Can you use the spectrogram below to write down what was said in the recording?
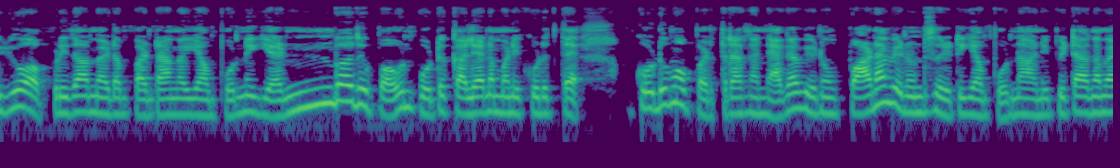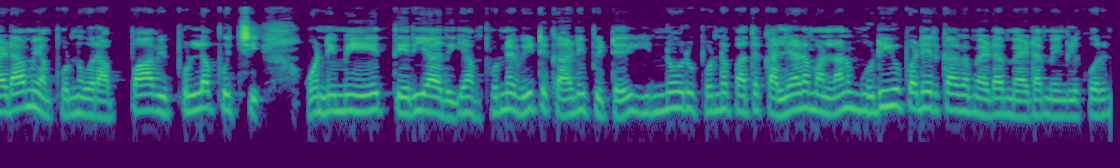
ஐயோ அப்படி தான் மேடம் பண்ணுறாங்க என் பொண்ணு எண்பது பவுன் போட்டு கல்யாணம் பண்ணி கொடுத்த கொடுமைப்படுத்துகிறாங்க நகை வேணும் பணம் வேணும்னு சொல்லிட்டு என் பொண்ணை அனுப்பிட்டாங்க மேடம் என் பொண்ணு ஒரு அப்பாவி புள்ள பூச்சி. ஒன்றுமே தெரியாது. என் பொண்ணை வீட்டுக்கு அனுப்பிட்டு இன்னொரு பொண்ணை பார்த்து கல்யாணம் பண்ணலான்னு முடிவு பண்ணியிருக்காங்க மேடம் மேடம் எங்களுக்கு ஒரு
